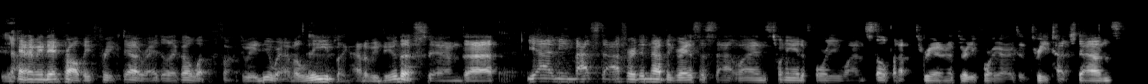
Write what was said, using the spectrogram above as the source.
Yeah. and I mean, they probably freaked out, right? They're like, "Oh, what the fuck do we do? We have a lead. Like, how do we do this?" And uh, yeah, I mean, Matt Stafford didn't have the greatest of stat lines, 28 to 41, still put up 334 yards and three touchdowns.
